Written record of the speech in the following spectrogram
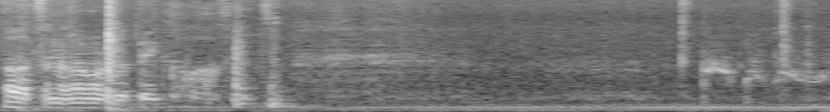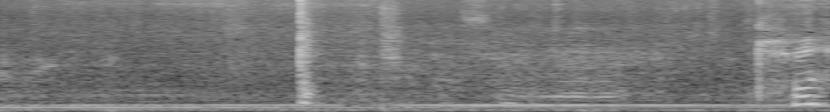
Oh, it's another one of the big closets. Okay.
